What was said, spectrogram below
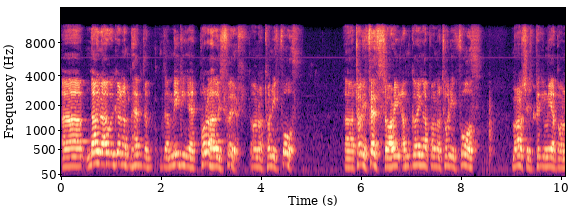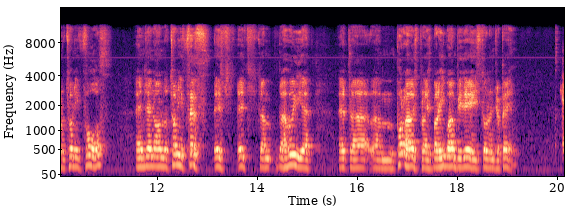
Uh, no, no, we're gonna have the the meeting at Porterhouse first on the 24th. Uh, 25th, sorry. I'm going up on the 24th. Is picking me up on the 24th, and then on the 25th it's it's um, the hui at at uh, um, Porterhouse place, but he won't be there. He's still in Japan. Yeah,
